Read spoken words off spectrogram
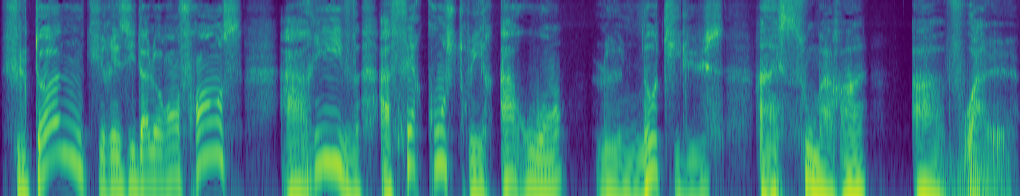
Fulton, qui réside alors en France, arrive à faire construire à Rouen le Nautilus, un sous-marin à voile.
